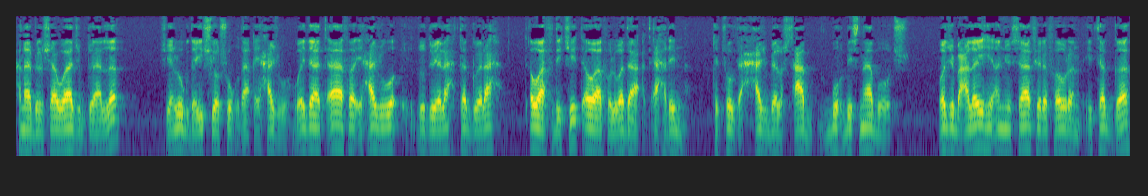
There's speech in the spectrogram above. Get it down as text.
حنابل واجب دو ألا. شين لوك دا يشيو شوق داقي حجو وإذا تآفى إحجو دو دويلح تقويلح تواف ديشي تواف الوداع تأحرن. قتول تحج بلش تعب بوه بسنا بوش. وجب عليه أن يسافر فورا يتقى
